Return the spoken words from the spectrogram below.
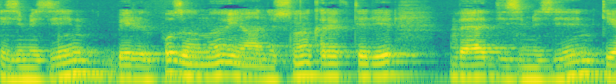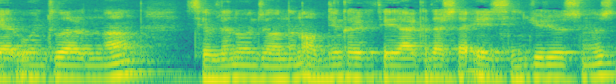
Dizimizin Beril Pozan'ı yani Suna karakteri ve dizimizin diğer oyuncularından sevilen oyuncularından Abdin karakteri arkadaşlar Ersin'i görüyorsunuz.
